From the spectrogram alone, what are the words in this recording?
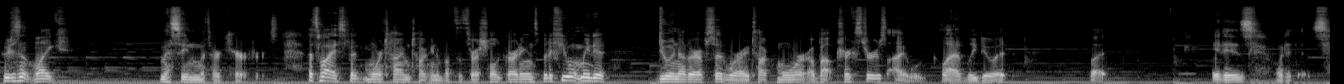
Who doesn't like messing with our characters? That's why I spent more time talking about the Threshold Guardians, but if you want me to do another episode where I talk more about tricksters, I will gladly do it. But it is what it is.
